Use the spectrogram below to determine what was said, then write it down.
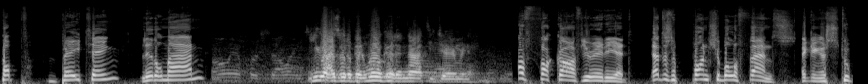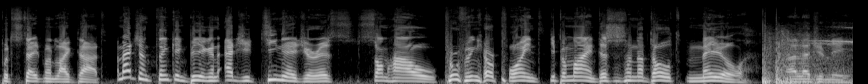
cop baiting, little man? Only if we're selling. You guys would have been real good in Nazi Germany. Oh, fuck off, you idiot. That is a punchable offense, making a stupid statement like that. Imagine thinking being an edgy teenager is somehow proving your point. Keep in mind, this is an adult male, allegedly.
